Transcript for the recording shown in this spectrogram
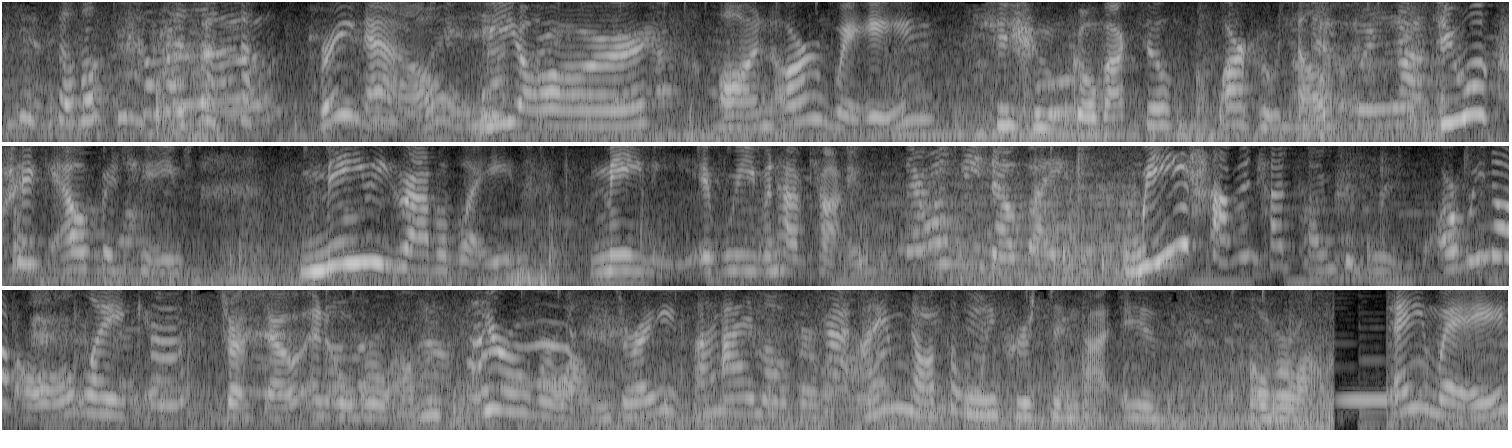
right now we are on our way to go back to our hotel, do a quick outfit change, maybe grab a bite, maybe, if we even have time. There will be no bite. We haven't had time to breathe. Are we not all like stressed out and overwhelmed? You're overwhelmed, right? I'm, overwhelmed. I'm not the only person that is overwhelmed. Anyway,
